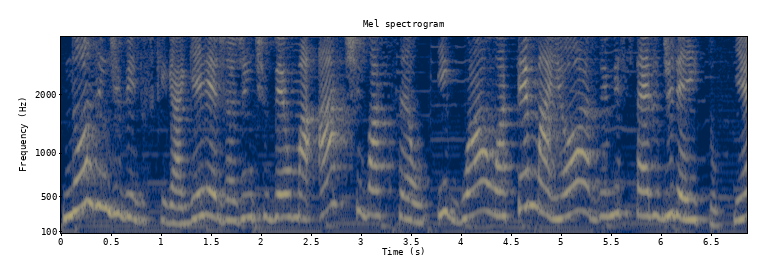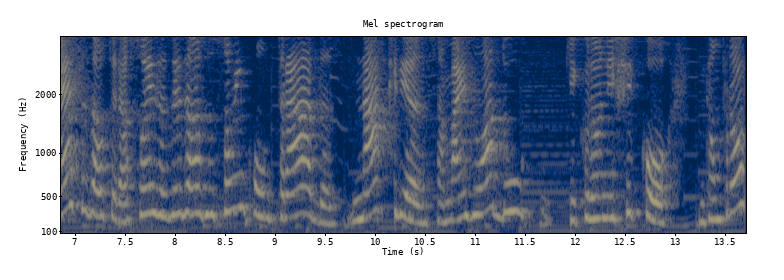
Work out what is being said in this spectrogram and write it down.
Nos indivíduos que gaguejam, a gente vê uma ativação igual até maior do hemisfério direito. E essas alterações, às vezes, elas não são encontradas na criança, mas no adulto que cronificou. Então, provavelmente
